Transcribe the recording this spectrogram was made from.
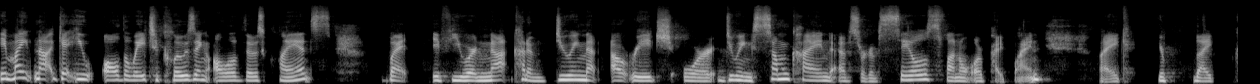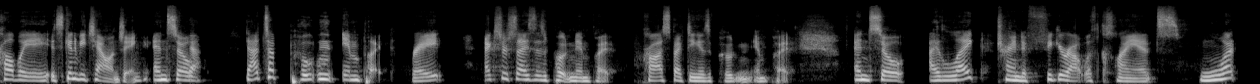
It might not get you all the way to closing all of those clients, but if you are not kind of doing that outreach or doing some kind of sort of sales funnel or pipeline, like you're like probably it's going to be challenging. And so yeah. that's a potent input, right? Exercise is a potent input. Prospecting is a potent input. And so I like trying to figure out with clients what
